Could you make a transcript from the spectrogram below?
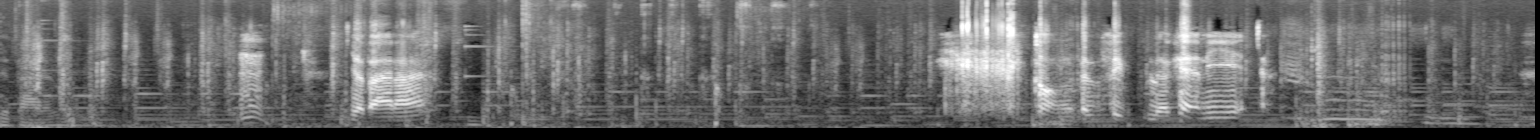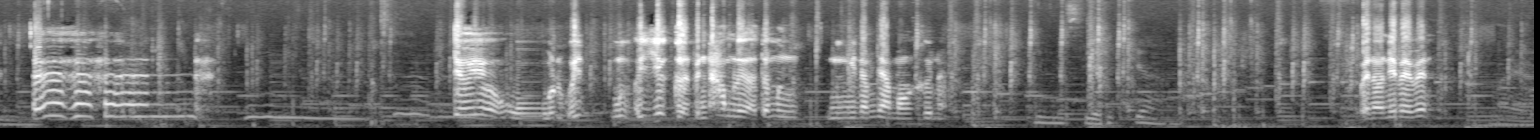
จะตายแล้วอืมอย่าตายนะ กล่องเป็นสิบเหลือแค่นี้ โอ้โหเฮ้ยมึงไอ้เหี้ยเกิดเป็นถ้ำเลยเหรอะถ้ามึงมึงมีน้ำยามองคืนอะนี่มันเสียทุกอย่างไปนอนนี่ไปเว้นอะไรอะ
